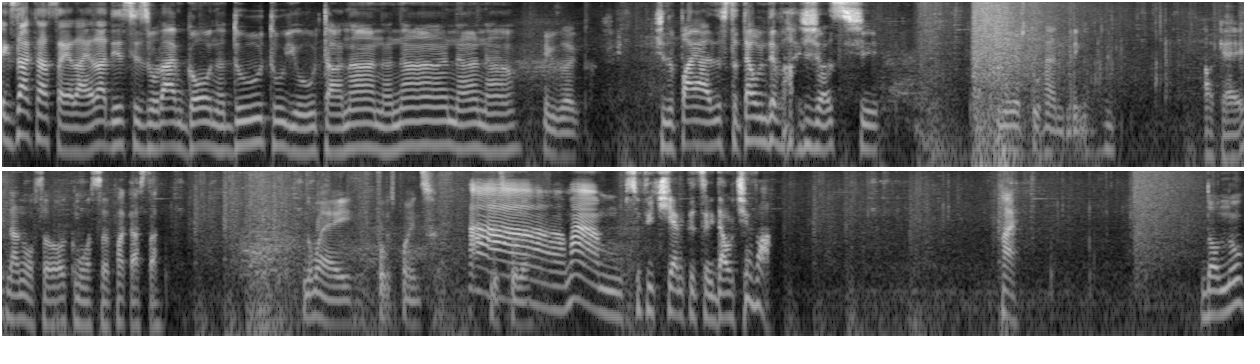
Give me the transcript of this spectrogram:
Exact asta era, era This is what I'm gonna do to you ta na na na na na Exact. Și după aia stătea undeva jos și Nu ești two-handing. Ok, dar nu o să, oricum o să fac asta Nu mai ai focus points. Destule. Ah, mai am suficient cât să-i dau ceva Hai Domnul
